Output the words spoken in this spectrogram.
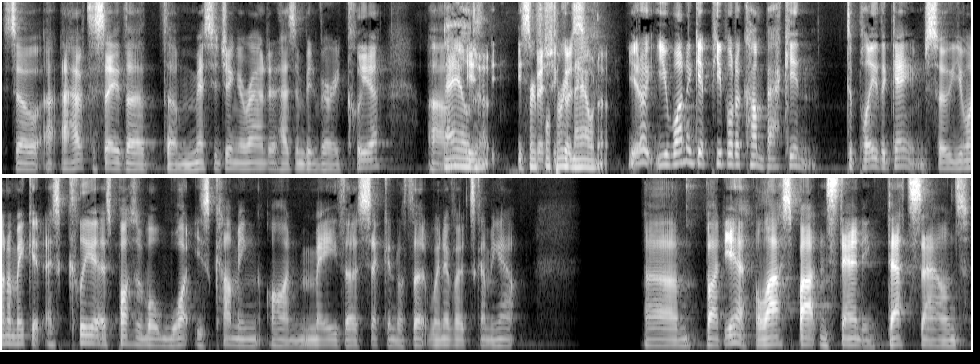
So I I have to say the the messaging around it hasn't been very clear. Um, Nailed es- it. Especially 343 because nailed it. you know you want to get people to come back in to play the game, so you want to make it as clear as possible what is coming on May the second or third, whenever it's coming out. Um, but yeah, last Spartan standing. That sounds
